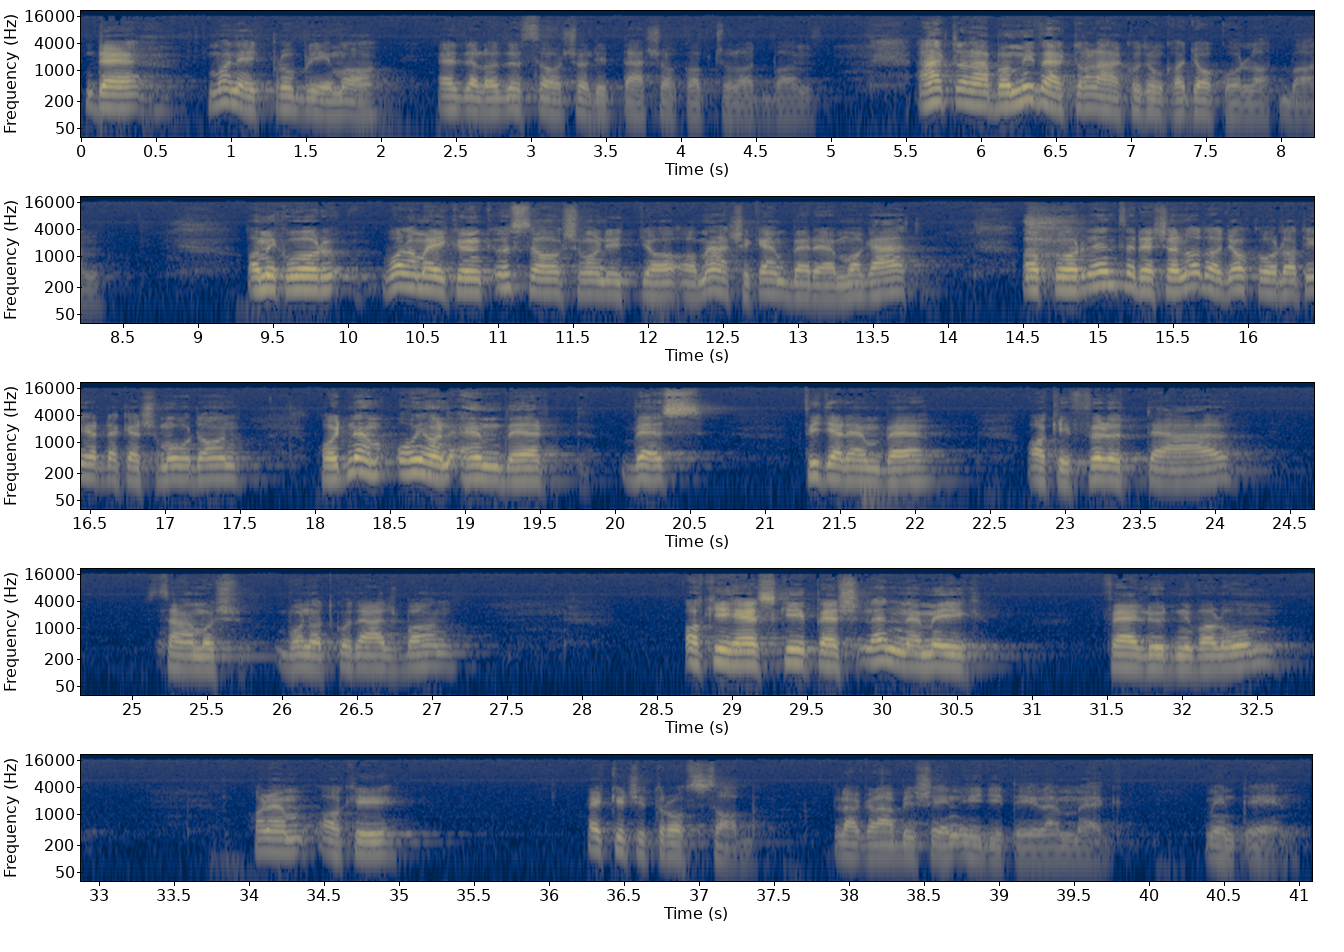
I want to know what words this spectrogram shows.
De van egy probléma ezzel az összehasonlítással kapcsolatban. Általában mivel találkozunk a gyakorlatban? Amikor valamelyikünk összehasonlítja a másik emberrel magát, akkor rendszeresen ad a gyakorlat érdekes módon, hogy nem olyan embert vesz figyelembe, aki fölötte áll számos vonatkozásban, akihez képes lenne még fejlődni valóm, hanem aki egy kicsit rosszabb, legalábbis én így ítélem meg, mint én.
